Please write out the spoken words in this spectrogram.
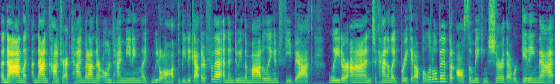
and not on like a non-contract time but on their own time meaning like we don't all have to be together for that and then doing the modeling and feedback later on to kind of like break it up a little bit but also making sure that we're getting that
